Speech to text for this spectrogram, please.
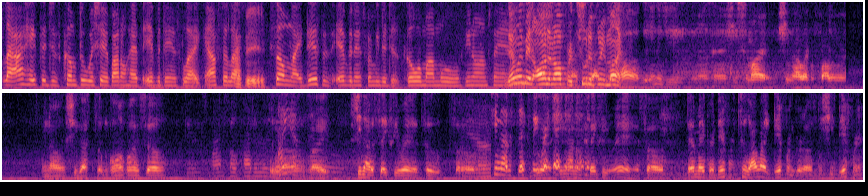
Like I hate to just come through with shit if I don't have evidence. Like I feel I like feel something like this is evidence for me to just go with my move. You know what I'm saying? They only been on and off for like, two she to got three good months. vibe, good energy. You know what I'm saying? She's smart. She's not like a follower. You know, she got something going for herself. I'm so proud of her. You I am know, like she not a Sexyy Red too. So She not a sexy yeah, red. she not a Sexyy Red. So that make her different too. I like different girls, and she different.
